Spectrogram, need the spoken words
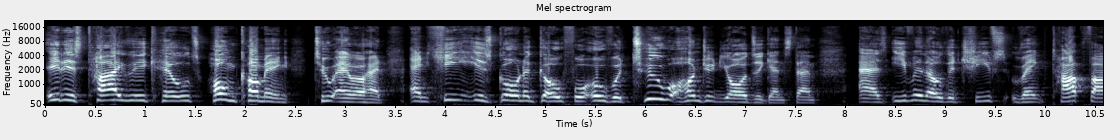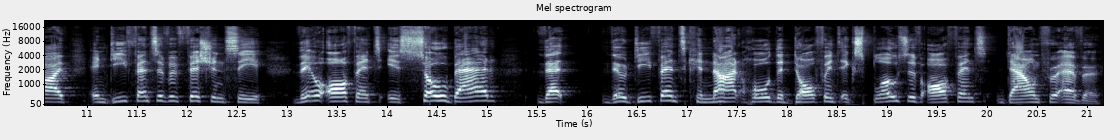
It is Tyreek Hill's homecoming to Arrowhead, and he is going to go for over 200 yards against them. As even though the Chiefs rank top five in defensive efficiency, their offense is so bad that their defense cannot hold the Dolphins' explosive offense down forever.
